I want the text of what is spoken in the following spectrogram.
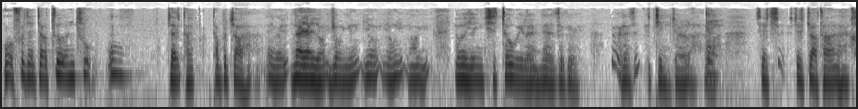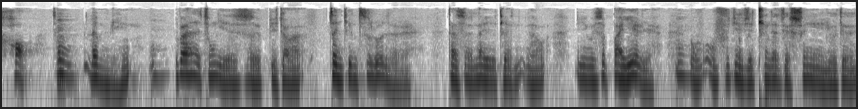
我父亲叫周恩柱，嗯，这他他不叫他，那个那样用用用用用用用引起周围人的这个呃警觉了，对，就就叫他号，叫任明。嗯，一般总理是比较镇静自若的人，但是那一天，因为是半夜里。我我父亲就听到这声音有点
